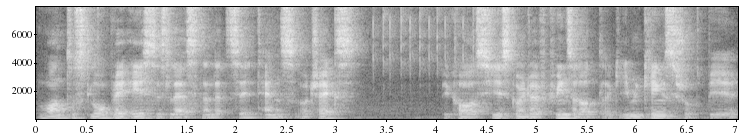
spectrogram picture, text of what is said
want to slow play aces less than let's say tens or jacks, because he is going to have queens a lot, like even kings should be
